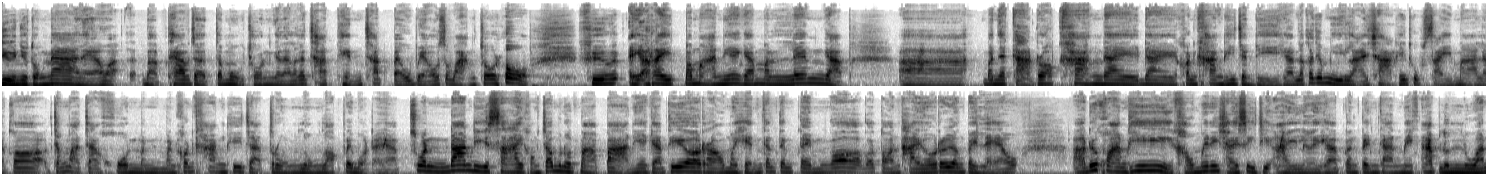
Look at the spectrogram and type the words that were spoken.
ยืนอยู่ตรงหน้าแล้วอะแบบแทบจะจมูกชนกันแล้ว แล้วก็ชัดเห็นชัดแป๋วแววสว่างโจโล คือไออะไรประมาณนี้ครับมันเล่นกับ บรรยากาศรอบข้างได้ได้ค่อนข้างที่จะดีครับ แล้วก็จะมีหลายฉากที่ถูกใส่มา แล้วก็จังหวะจากโคนมันมันค่อนข้างที่จะตรงลงล็อกไปหมดนะครับ ส่วนด้านดีไซน์ของเจ้ามนุษย์หมาป่าเนี่ยครับที่เรามาเห็นกันเต็มๆก็ก็ตอนท้ายเรื่องไปแล้วด้วยความที่เขาไม่ได้ใช้ CGI เลยครับ มันเป็นการเมคอัพล้วน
